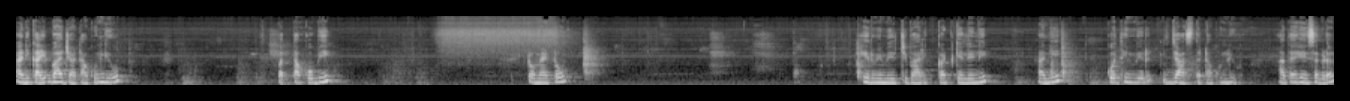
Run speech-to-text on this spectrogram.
आणि काही भाज्या टाकून घेऊ. पत्ताकोबी टोमॅटो हिरवी मिरची बारीक कट केलेली आणि कोथिंबीर जास्त टाकून घेऊ. आता हे सगळं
